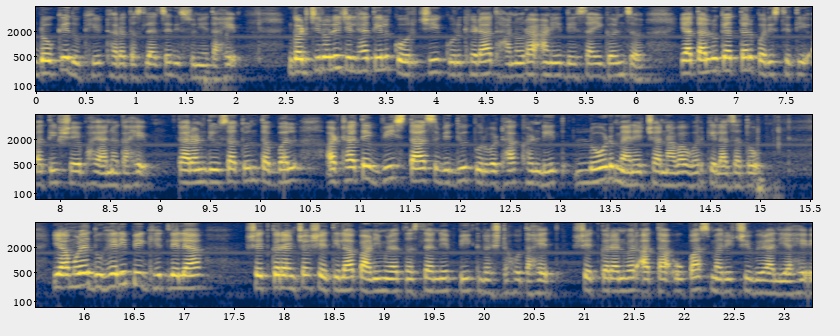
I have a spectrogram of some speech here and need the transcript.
डोकेदुखी ठरत असल्याचे दिसून येत आहे. गडचिरोली जिल्ह्यातील कोरची कुरखेडा धानोरा आणि देसाईगंज या तालुक्यात तर परिस्थिती अतिशय भयानक आहे. कारण दिवसातून तब्बल अठरा ते वीस तास विद्युत पुरवठा खंडित लोड मॅनेजच्या नावावर केला जातो. यामुळे दुहेरी पीक घेतलेल्या शेतकऱ्यांच्या शेतीला पाणी मिळत नसल्याने पीक नष्ट होत आहेत. शेतकऱ्यांवर आता उपासमारीची वेळ आली आहे.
